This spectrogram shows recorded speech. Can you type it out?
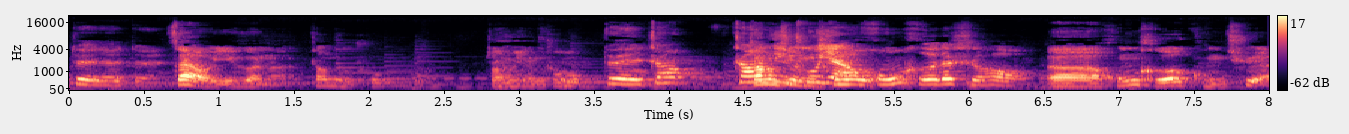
对对对再有一个呢，张静初，张静初，对，张张张静初静初演红河的时候，呃，红河、孔雀、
